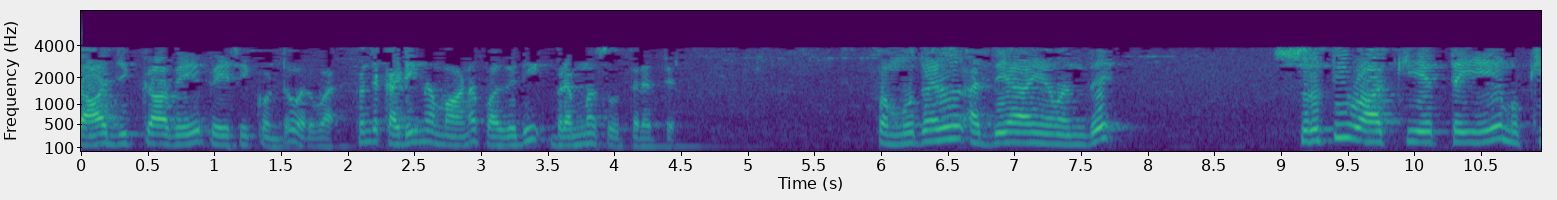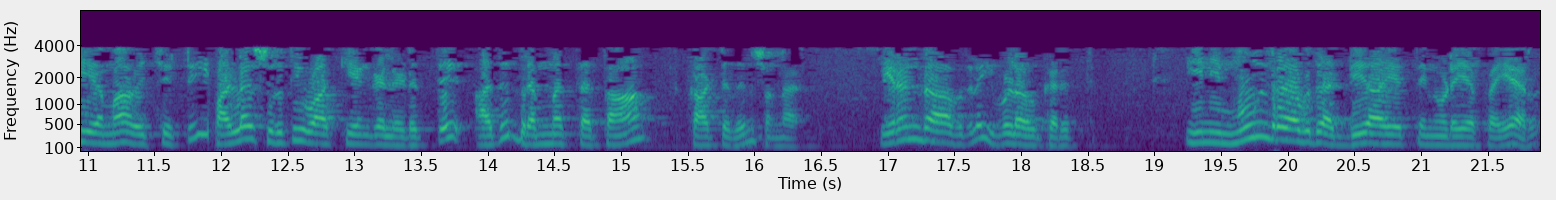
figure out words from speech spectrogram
லாஜிக்காவே பேசிக்கொண்டு வருவார். கொஞ்சம் கடினமான பகுதி பிரம்மசூத்திரத்தில். இப்ப முதல் அத்தியாயம் வந்து ஸ்ருதி வாக்கியத்தையே முக்கியமா வச்சுட்டு பல ஸ்ருதி வாக்கியங்கள் எடுத்து அது பிரம்மத்தை தான் காட்டுதுன்னு சொன்னார். இரண்டாவதுல இவ்வளவு கருத்து. இனி மூன்றாவது அத்தியாயத்தினுடைய பெயர்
